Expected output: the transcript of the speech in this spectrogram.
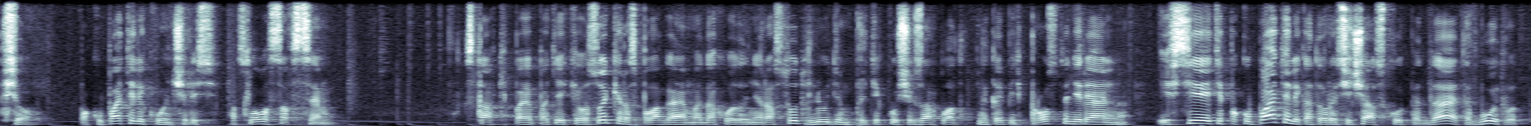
все, покупатели кончились, от слова совсем. Ставки по ипотеке высокие, располагаемые доходы не растут, людям при текущих зарплатах накопить просто нереально. И все эти покупатели, которые сейчас купят, да, это будет вот,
